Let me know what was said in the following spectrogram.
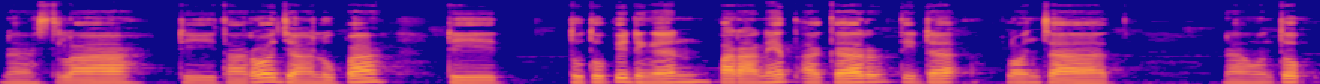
Nah setelah ditaruh jangan lupa ditutupi dengan paranet agar tidak loncat. Nah untuk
